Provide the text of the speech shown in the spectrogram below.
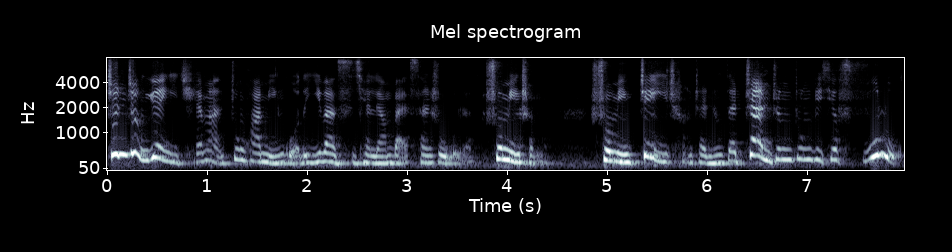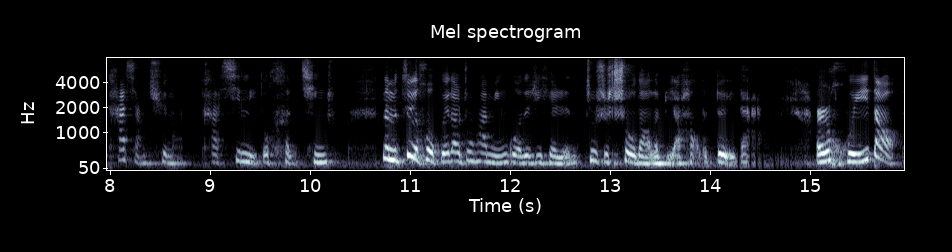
真正愿意前往中华民国的一万四千两百三十五人，说明什么？说明这一场战争，在战争中这些俘虏他想去哪儿，他心里都很清楚。那么最后回到中华民国的这些人，就是受到了比较好的对待。而回到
